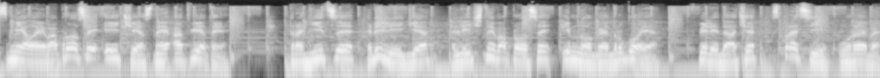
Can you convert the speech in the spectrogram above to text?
Смелые вопросы и честные ответы. Традиции, религия, личные вопросы и многое другое. В передаче «Спроси у Рэбе».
